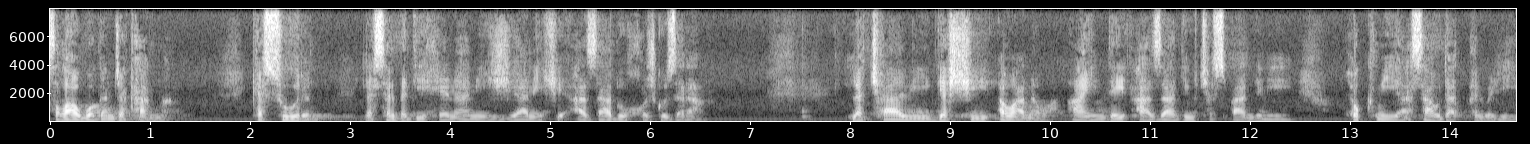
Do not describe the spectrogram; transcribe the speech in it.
سڵاو بۆ گەنجەکانمان. کە سوورن لەسەر بەدیهێنانی ژیانێکی ئازاد و خۆشگوزەران. لە چاوی گەشی ئەوانەوە ئایندەی ئازادی و چەسپاندنی حکمی یاسا و دادپەروەری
